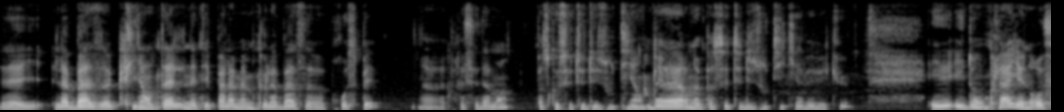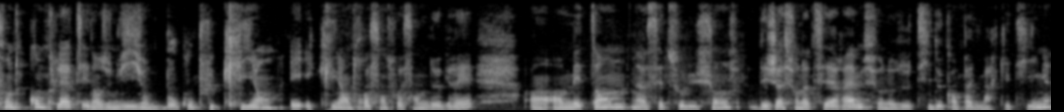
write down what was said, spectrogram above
la base clientèle n'était pas la même que la base, prospect, précédemment, parce que c'était des outils internes, parce que c'était des outils qui avaient vécu. Et, donc là, il y a une refonte complète et dans une vision beaucoup plus client et, client 360 degrés en, mettant euh, cette solution déjà sur notre CRM, sur nos outils de campagne marketing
